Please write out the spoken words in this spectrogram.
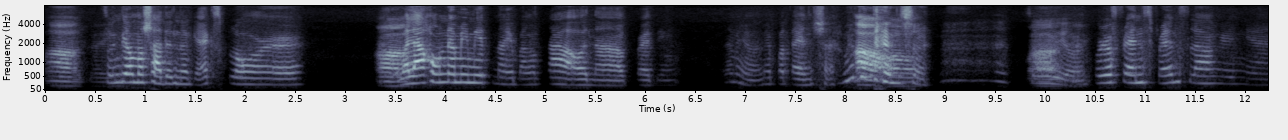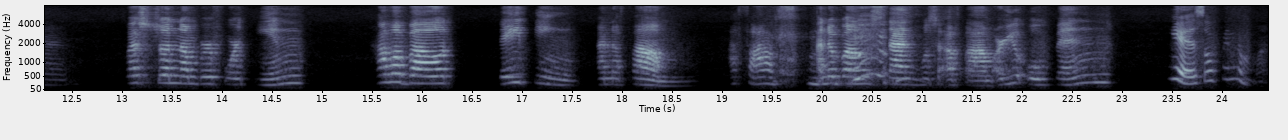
Bagay. So, hindi ako masyadong nag-explore. Ah, Wala akong namimit na ibang tao na pwedeng, alam mo yun, may potential. May Oo. potential. So, Bagay. yun. Puro friends-friends lang, ganyan. Question number 14. How about dating an AFAM? Afam. Ano bang stand mo sa AFAM? Are you open? Yes, open naman.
